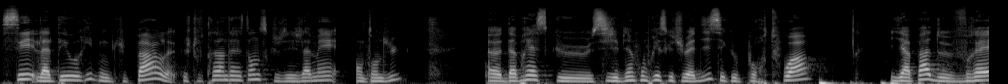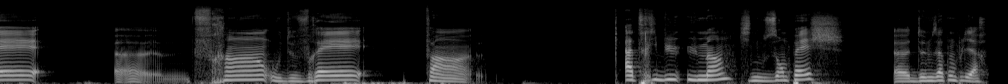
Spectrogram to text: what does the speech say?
c'est la théorie dont tu parles, que je trouve très intéressante parce que je n'ai jamais entendue. Euh, d'après ce que, si j'ai bien compris ce que tu as dit, c'est que pour toi, il n'y a pas de vrai euh, frein ou de vrai. Enfin, attributs humains qui nous empêchent euh, de nous accomplir.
